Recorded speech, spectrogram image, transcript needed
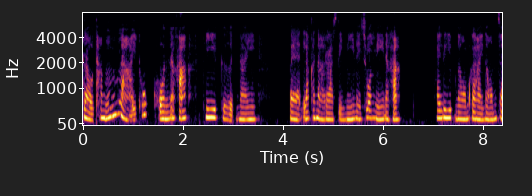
เราทั้งหลายทุกคนนะคะ ที่เกิดใน 8 ลัคนาราศีนี้ในช่วงนี้นะคะ ให้รีบน้อมกายน้อมใจ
